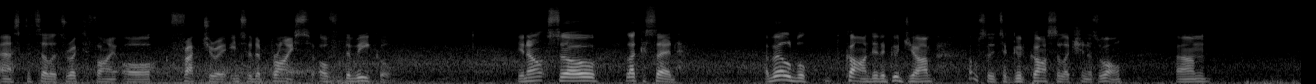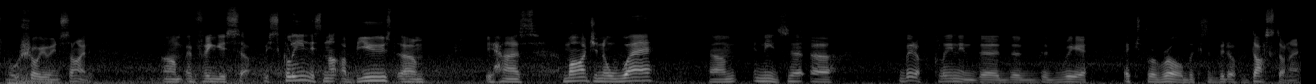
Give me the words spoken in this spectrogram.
ask the seller to rectify or fracture it into the price of the vehicle you know so like i said available car did a good job. Obviously it's a good car selection as well. Um, we'll show you inside. Um, everything is, uh, is clean it's not abused um, it has marginal wear um, it needs a, a, bit of cleaning the, the, the rear extra row because a bit of dust on it.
